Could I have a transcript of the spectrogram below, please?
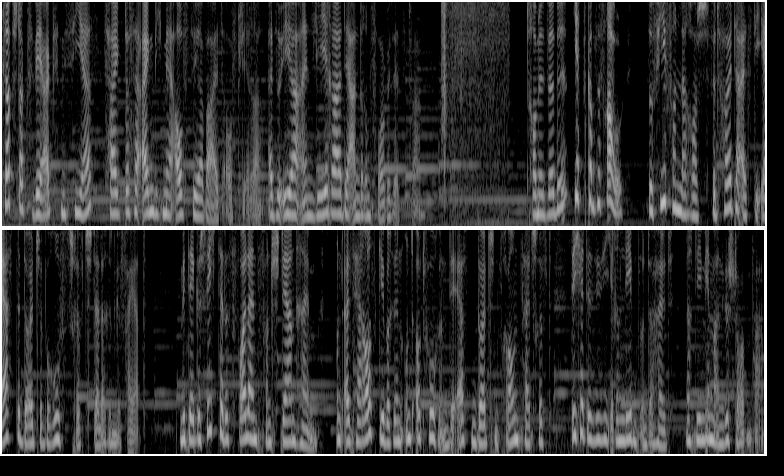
Klopstocks Werk, Messias, zeigt, dass er eigentlich mehr Aufseher war als Aufklärer, also eher ein Lehrer, der anderen vorgesetzt war. Trommelwirbel, jetzt kommt eine Frau. Sophie von La Roche wird heute als die erste deutsche Berufsschriftstellerin gefeiert. Mit der Geschichte des Fräuleins von Sternheim und als Herausgeberin und Autorin der ersten deutschen Frauenzeitschrift sicherte sie sich ihren Lebensunterhalt, nachdem ihr Mann gestorben war.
